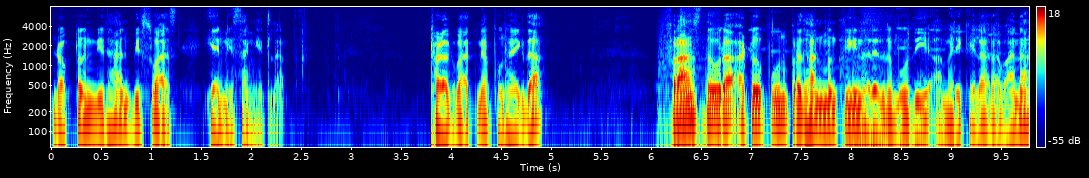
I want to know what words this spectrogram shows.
डॉक्टर निधान बिस्वास यांनी सांगितलं. ठळक बातम्या पुन्हा एकदा. फ्रान्स दौरा आटोपून प्रधानमंत्री नरेंद्र मोदी अमेरिकेला रवाना.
